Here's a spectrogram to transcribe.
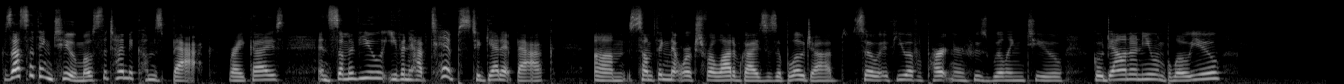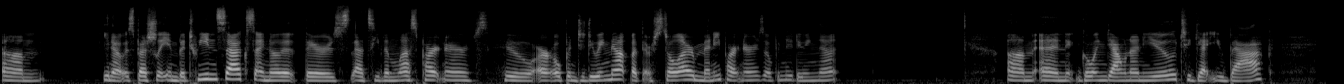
because that's the thing, too. Most of the time it comes back, right, guys? And some of you even have tips to get it back. Um, something that works for a lot of guys is a blowjob. So if you have a partner who's willing to go down on you and blow you, um, you know, especially in between sex, I know that there's that's even less partners who are open to doing that, but there still are many partners open to doing that. Um, and going down on you to get you back.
